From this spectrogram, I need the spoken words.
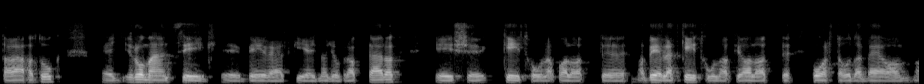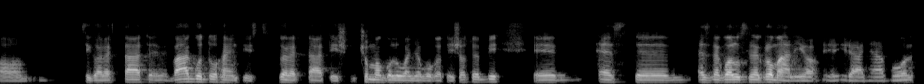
találhatók, egy román cég bérelt ki egy nagyobb raktárat, és két hónap alatt, a bérlet két hónapja alatt hordta oda be a, a cigarettát, vágott dohányt is, cigarettát is, csomagolóanyagokat és a többi. Ezt, ez meg valószínűleg Románia irányából,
